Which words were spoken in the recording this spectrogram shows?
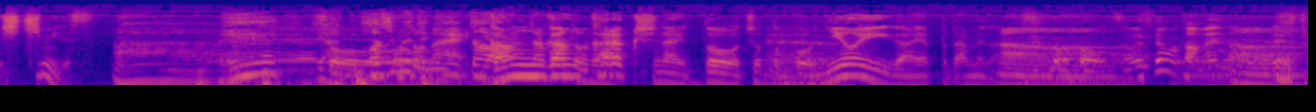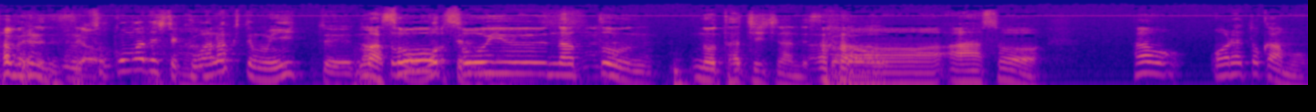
七味です。ああえそう初めて聞いた。ガンガン辛くしないとちょっとこう匂いがやっぱダメなんあ それでも食べんのです。食べるんですよそ。こまでして食わなくてもいいって、まあそうそうう。いう納豆の立ち位置なんですけど。あーあーそうあ俺とかも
